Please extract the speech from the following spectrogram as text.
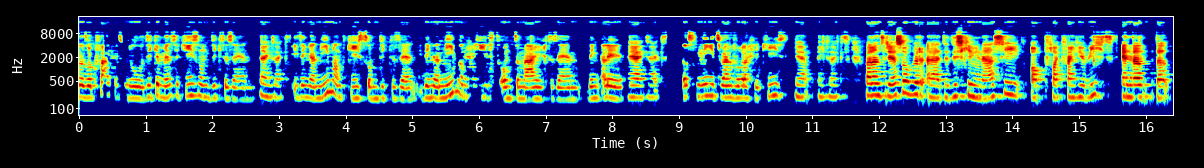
Dat is ook vaak, ik bedoel, dikke mensen kiezen om dik te zijn. Ja, exact. Ik denk dat niemand kiest om dik te zijn. Ik denk dat niemand kiest om te mager te zijn. Ik denk, allee, ja, exact. Dat is niet iets waarvoor dat je kiest. Ja, exact. We hadden het juist over uh, de discriminatie op vlak van gewicht. En dat, dat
